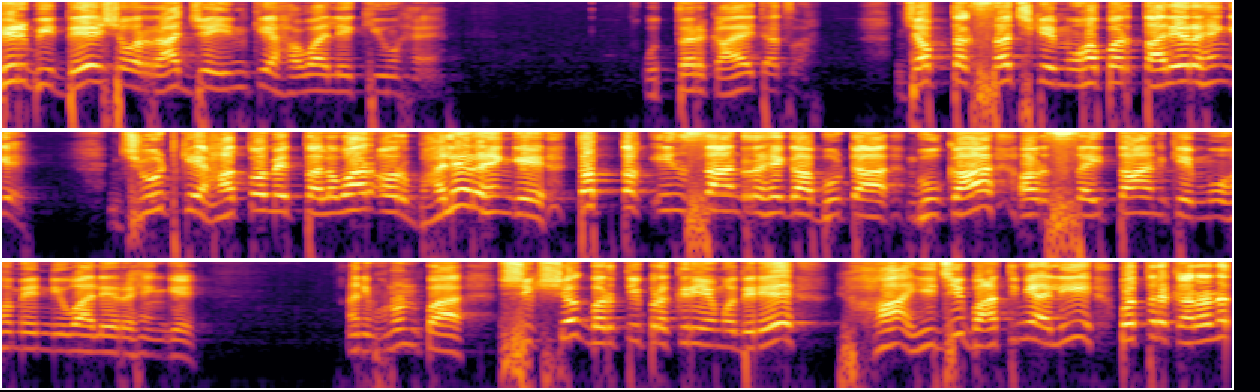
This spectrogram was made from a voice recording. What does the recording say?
फिर भी देश और राज्य इनके हवाले क्यों है? उत्तर काय त्याचा। जब तक सच के मुंह पर ताले रहेंगे झूठ के हाथों में तलवार और भाले रहेंगे तब तक इंसान रहेगा भूटा भूखा और सैतान के मुंह में निवाले रहेंगे। आणि म्हणून पहा शिक्षक भरती प्रक्रियेमध्ये हा ही जी बातमी आली पत्रकारानं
